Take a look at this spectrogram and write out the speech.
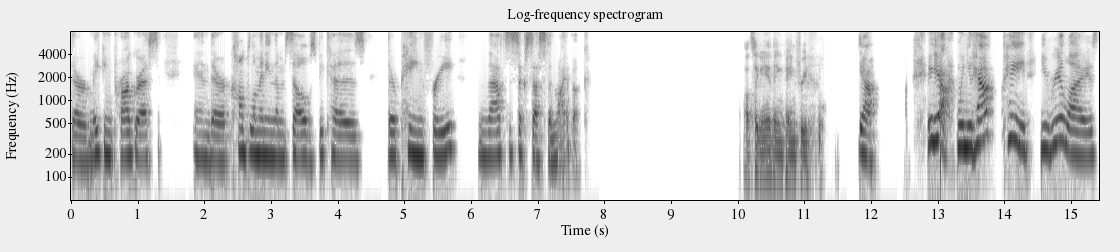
they're making progress and they're complimenting themselves because they're pain free, that's a success in my book. I'll take anything pain free. Yeah. Yeah. When you have pain, you realize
